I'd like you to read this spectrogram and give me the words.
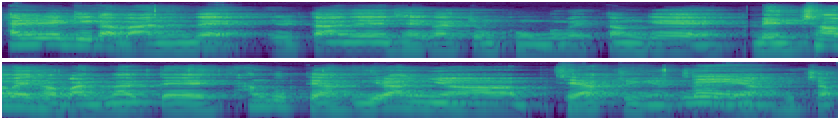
할 얘기가 많은데 일단은 제가 좀 궁금했던 게 맨 처음에 저 만날 때 한국 대학 1학년 재학 중이었잖아요. 네. 그렇죠.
